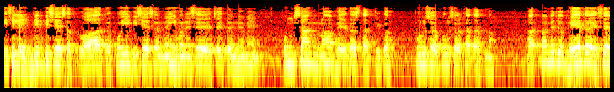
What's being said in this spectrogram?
इसलिए निर्विशेषत्वात कोई विशेष नहीं होने से चैतन्य में पुंसांग न भेद तात्विक पुरुष पुरुष अर्थात आत्मा। आत्मा में जो भेद ऐसे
